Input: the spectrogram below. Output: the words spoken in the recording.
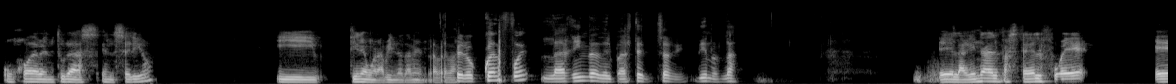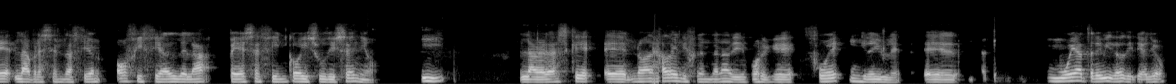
Un juego de aventuras en serio. Y tiene buena pinta también, la verdad. Pero ¿cuál fue la guinda del pastel, Xavi? Dínosla. Eh, la guinda del pastel fue eh, la presentación oficial de la PS5 y su diseño. Y la verdad es que eh, no ha dejado indiferente a nadie porque fue increíble. muy atrevido, diría yo.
